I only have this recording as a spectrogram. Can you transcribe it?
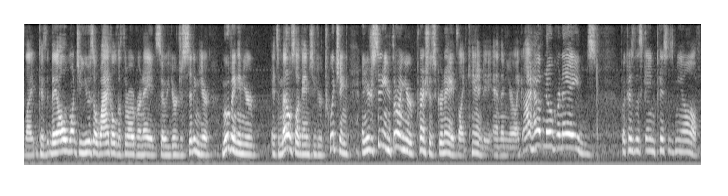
like because they all want to use a waggle to throw a grenade, so you're just sitting here moving, and you're it's a Metal Slug game, so you're twitching, and you're just sitting here throwing your precious grenades like candy, and then you're like, I have no grenades because this game pisses me off.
